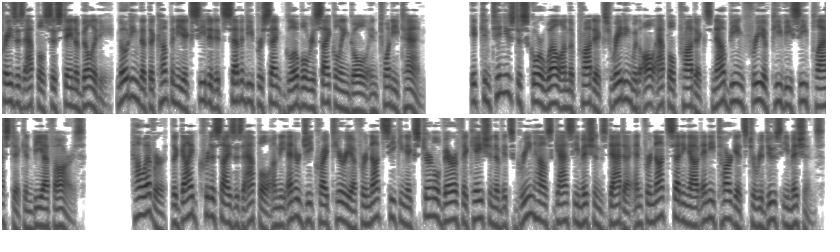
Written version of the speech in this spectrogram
praises Apple's sustainability, noting that the company exceeded its 70% global recycling goal in 2010. It continues to score well on the products rating with all Apple products now being free of PVC plastic and BFRs. However, the guide criticizes Apple on the energy criteria for not seeking external verification of its greenhouse gas emissions data and for not setting out any targets to reduce emissions.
